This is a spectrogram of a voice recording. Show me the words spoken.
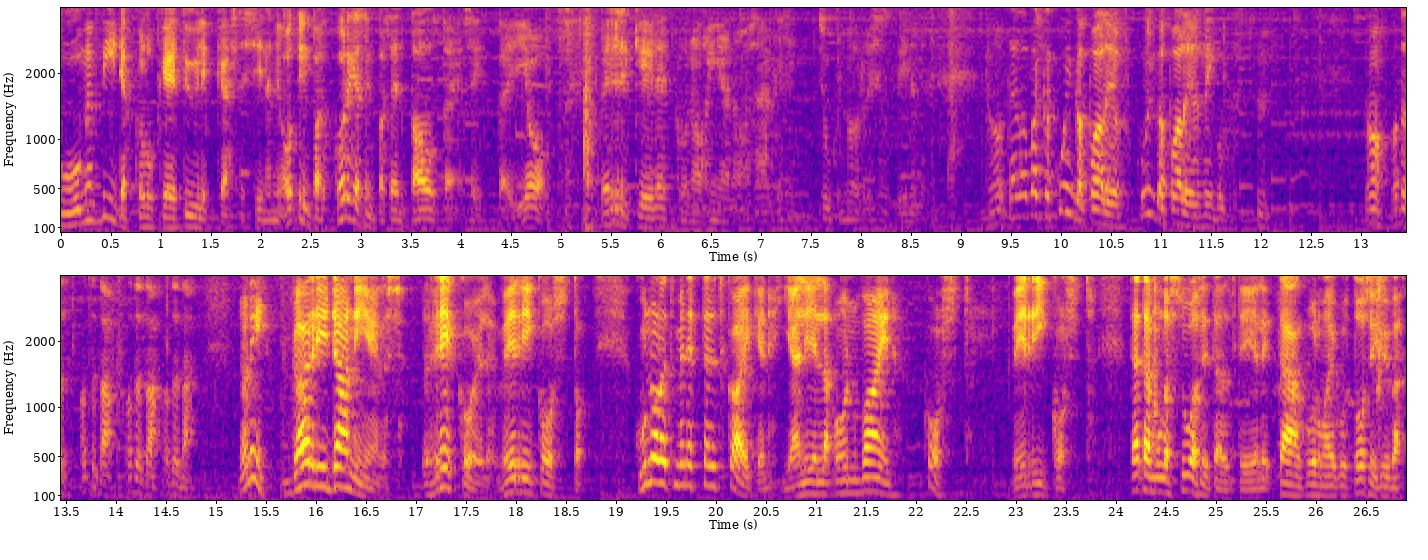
huumeviidakko lukee tyylikkäästi siinä, niin otinpa, korjasinpa sen talteen sitten, joo. Perkele, kun on hienoa sääkelin Chuck Norrisin filmi. No täällä on vaikka kuinka paljon, kuinka paljon niinku... Hmm. No, otetaan, otetaan, otetaan, otetaan. No niin, Gary Daniels, rekoile, verikosto. Kun olet menettänyt kaiken, jäljellä on vain kosto, verikosto. Tätä mulle suositeltiin, eli tää on kuulemma joku tosi hyvä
